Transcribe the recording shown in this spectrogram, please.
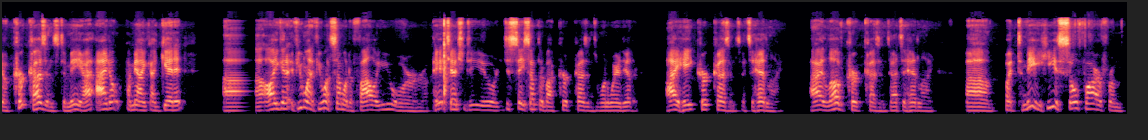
you know, Kirk Cousins to me, I, I don't. I mean, I, I get it. Uh, all you get if you want if you want someone to follow you or pay attention to you or just say something about Kirk Cousins one way or the other. I hate Kirk Cousins. That's a headline. I love Kirk Cousins. That's a headline. Um, but to me, he is so far from.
